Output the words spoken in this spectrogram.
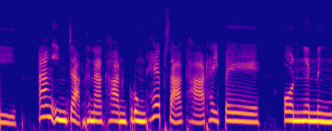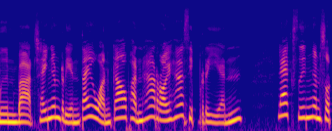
2564 อ้างอิงจากธนาคารกรุงเทพสาขาไทเป โอนเงิน 10,000 บาทใช้เงินเหรียญไต้หวัน 9,550 เหรียญ แลกซื้อเงินสด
